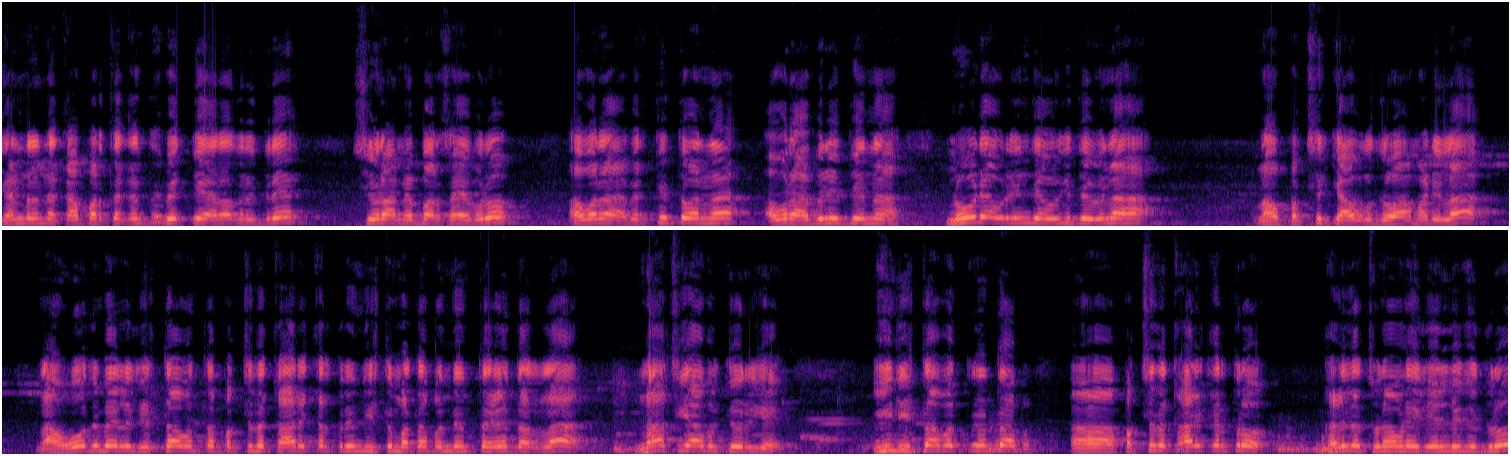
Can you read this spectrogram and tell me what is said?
ಜನರನ್ನು ಕಾಪಾಡ್ತಕ್ಕಂಥ ವ್ಯಕ್ತಿ ಯಾರಾದರೂ ಇದ್ದರೆ ಶಿವರಾಮ್ ಹೆಬ್ಬಾರ್ ಸಾಹೇಬರು ಅವರ ವ್ಯಕ್ತಿತ್ವವನ್ನು, ಅವರ ಅಭಿವೃದ್ಧಿಯನ್ನು ನೋಡಿ ಅವ್ರ ಹಿಂದೆ ಹೋಗಿದ್ದ ವಿನಃ ನಾವು ಪಕ್ಷಕ್ಕೆ ಯಾವಾಗಲೂ ದ್ರೋಹ ಮಾಡಿಲ್ಲ. ನಾವು ಹೋದ ಮೇಲೆ ನಿಷ್ಠಾವಂತ ಪಕ್ಷದ ಕಾರ್ಯಕರ್ತರಿಂದ ಇಷ್ಟು ಮತ ಬಂದೆ ಅಂತ ಹೇಳ್ತಾರಲ್ಲ, ನಾಚಿಕೆ ಆಗ್ಬೇಕು ಇವರಿಗೆ. ಈ ನಿಷ್ಠಾವಂತ ಪಕ್ಷದ ಕಾರ್ಯಕರ್ತರು ಕಳೆದ ಚುನಾವಣೆಯಲ್ಲಿ ಎಲ್ಲಿಗಿದ್ರು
